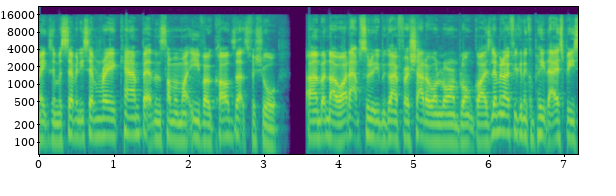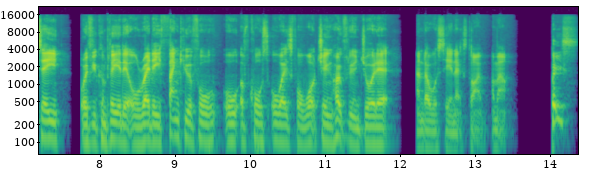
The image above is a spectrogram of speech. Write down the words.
Makes him a 77 rated cam. Better than some of my Evo cards, that's for sure. Um, but no, I'd absolutely be going for a shadow on Laurent Blanc, guys. Let me know if you're going to complete that SBC or if you completed it already. Thank you, for, of course, always for watching. Hopefully you enjoyed it, and I will see you next time. I'm out. Peace.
